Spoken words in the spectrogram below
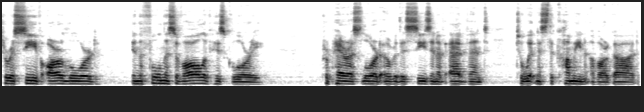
to receive our Lord in the fullness of all of his glory. Prepare us, Lord, over this season of Advent to witness the coming of our God.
